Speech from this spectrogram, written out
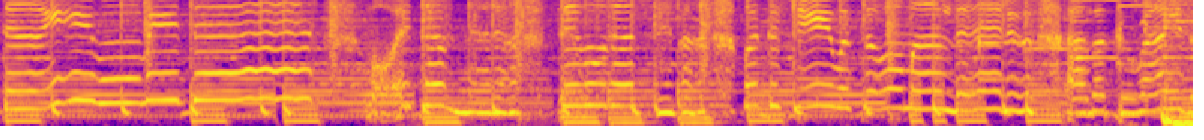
体を見て燃えたなら手を出せば私は染まれる。淡く r i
